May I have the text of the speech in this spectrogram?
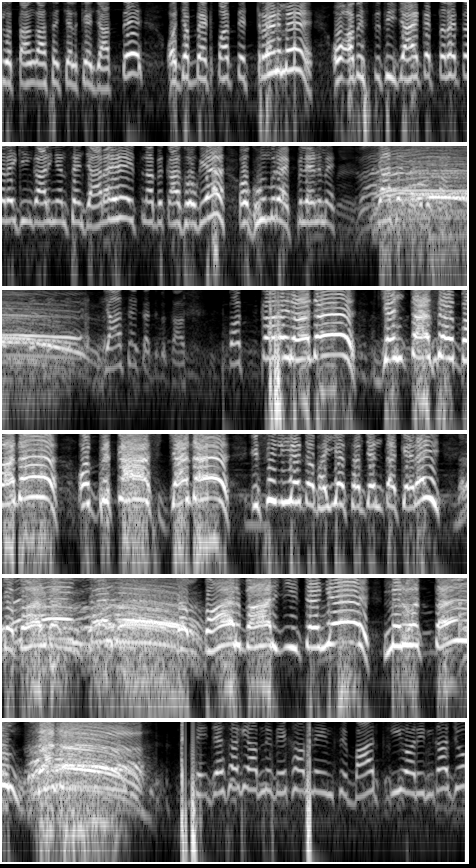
और तांगा से चल के जाते, और जब बैठ पाते ट्रेन में, और अब स्थिति जाए के तरह तरह की गाड़ियाँ से जा रहे हैं, इतना विकास हो गया, और घूम रहे प्लेन में। जा से कद विकास। जा से कद विकास। पक्का इरादा जनता से वादा और विकास ज़्यादा इसीलिए तो भैया सब जनता कह रही कि बार बार बार बार जीतेंगे नरोत्तम दादा। जैसा कि आपने देखा हमने इनसे बात की और इनका जो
